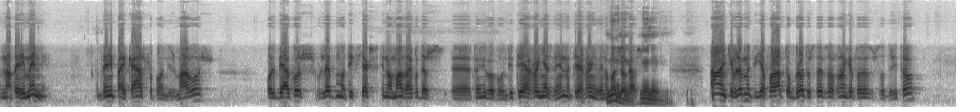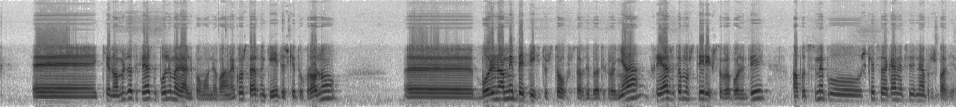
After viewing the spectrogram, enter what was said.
να περιμένει. Δεν υπάρχει κανένας προπονητής μάγος. Ο Ολυμπιακός βλέπουμε ότι έχει φτιάξει αυτήν την ομάδα έχοντας ε, τον ίδιο προπονητή. Τρία χρόνια έτσι δεν είναι, τρία χρόνια δεν είναι ο Ναι, ναι, Παντζόκας. ναι, ναι. Α, και βλέπουμε τη διαφορά από τον πρώτο στο δεύτερο χρόνο και από τον δεύτερο στον τρίτο. Ε, και νομίζω ότι χρειάζεται πολύ μεγάλη υπομονή ο Παναγικός. Θα έρθουν και οι ήττες και του χρόνου. Ε, μπορεί να μην πετύχει τους στόχους του από την πρώτη χρονιά. Χρειάζεται όμως στήριξη στον προπονητή από τη στιγμή που σκέφτεται να κάνει αυτή τη νέα προσπάθεια.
